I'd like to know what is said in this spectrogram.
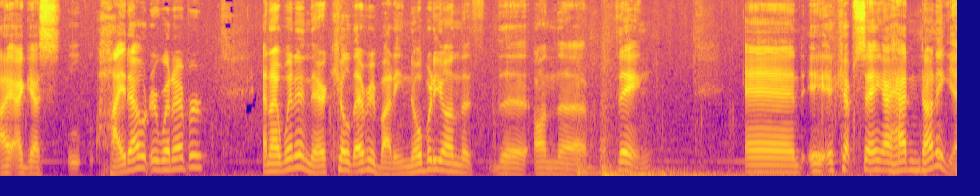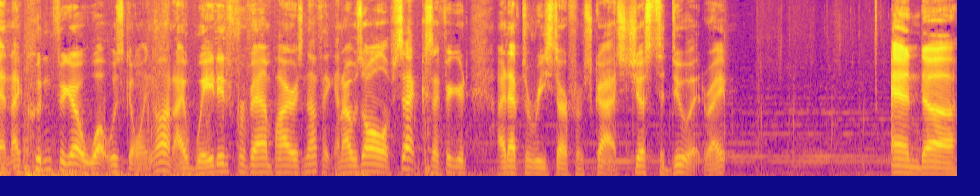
I, I guess hideout or whatever and i went in there killed everybody. Nobody on the the on the thing and it, it kept saying I hadn't done it yet, and I couldn't figure out what was going on. I waited for vampires, nothing, and I was all upset because I figured I'd have to restart from scratch just to do it, right? And, uh,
